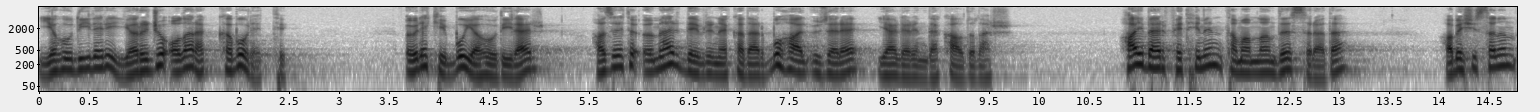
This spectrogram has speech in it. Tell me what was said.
Yahudileri yarıcı olarak kabul etti. Öyle ki bu Yahudiler Hazreti Ömer devrine kadar bu hal üzere yerlerinde kaldılar. Hayber fethinin tamamlandığı sırada Habeşistan'ın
